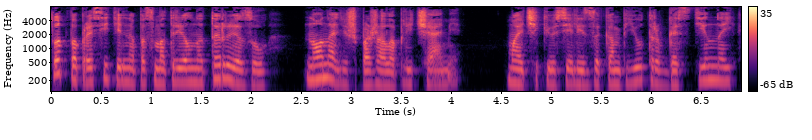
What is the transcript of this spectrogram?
тот вопросительно посмотрел на Терезу, но она лишь пожала плечами. Мальчики уселись за компьютер в гостиной,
